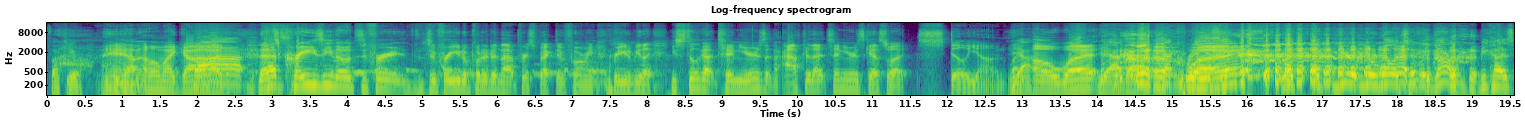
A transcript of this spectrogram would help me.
Fuck you. You'd Man, oh my god. Ah, that's, that's- crazy though to, for to, for you to put it in that perspective for me. For you to be like, you still got 10 years and after that 10 years, guess what? Still young. Like, Yeah. Oh, what? Yeah. Isn't that crazy? What? like, like you're you're relatively young because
